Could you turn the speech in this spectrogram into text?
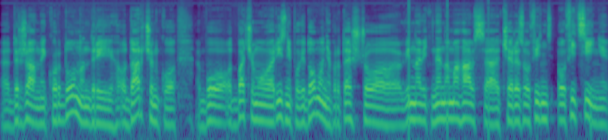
е, державний кордон Андрій Одарченко? Бо от бачимо різні повідомлення про те, що він навіть не намагався через офіційні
